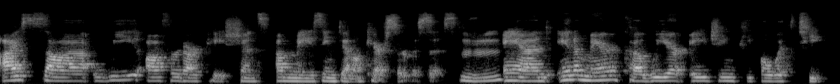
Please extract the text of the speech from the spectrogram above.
I saw we offered our patients amazing dental care services. Mm-hmm. And in America, we are aging people with teeth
